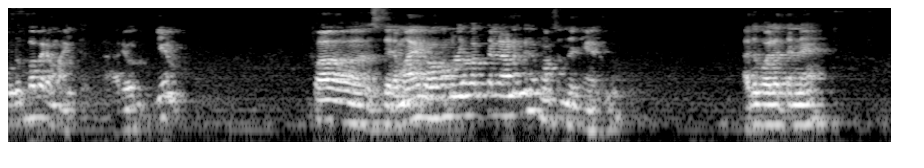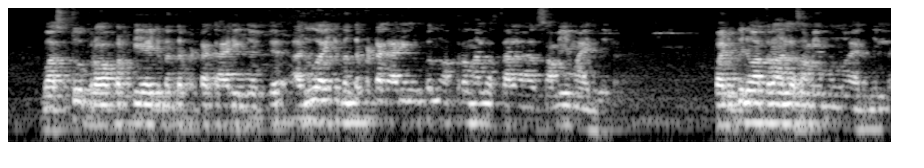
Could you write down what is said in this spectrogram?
കുടുംബപരമായിട്ട് ആരോഗ്യം ഇപ്പോൾ സ്ഥിരമായ രോഗമുള്ളവർക്കല്ലാണെങ്കിലും മോശം തന്നെയായിരുന്നു. അതുപോലെ തന്നെ വസ്തു പ്രോപ്പർട്ടിയായിട്ട് ബന്ധപ്പെട്ട കാര്യങ്ങൾക്ക് അതുമായിട്ട് ബന്ധപ്പെട്ട കാര്യങ്ങൾക്കൊന്നും അത്ര നല്ല സ്ഥല സമയമായിരുന്നില്ല. പഠിപ്പിനും അത്ര നല്ല സമയമൊന്നും ആയിരുന്നില്ല.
